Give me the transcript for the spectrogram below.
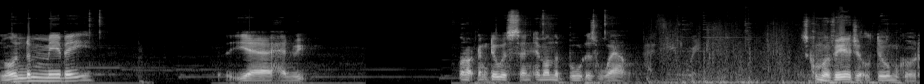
London, maybe? Yeah, Henry. What I can do is send him on the boat as well. It's come of age, it'll do him good.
